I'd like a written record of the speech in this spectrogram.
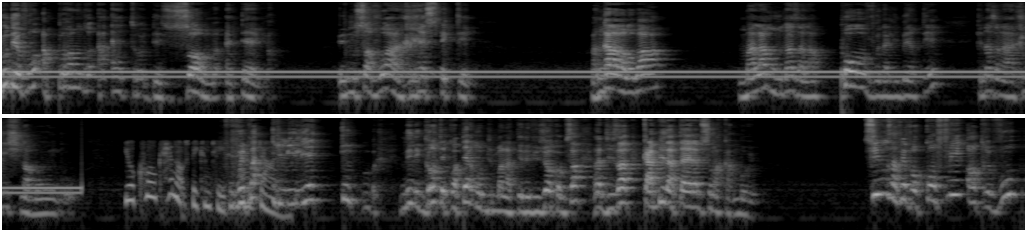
Nous devons apprendre à être des hommes intègres et nous savoir respecter. Bangala baloba, malamu nazala pauvre na liberté, que nazala riche na bongo. Your call cannot be completed. Vous ne pouvez pas humilier tout les grands équateurs mobile à la télévision comme ça en disant Kabila Taïlem sur ma. Si vous avez vos conflits entre vous,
